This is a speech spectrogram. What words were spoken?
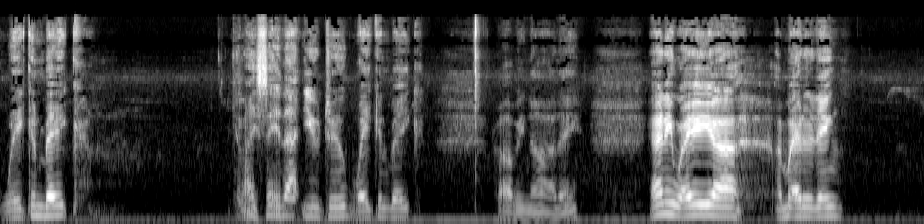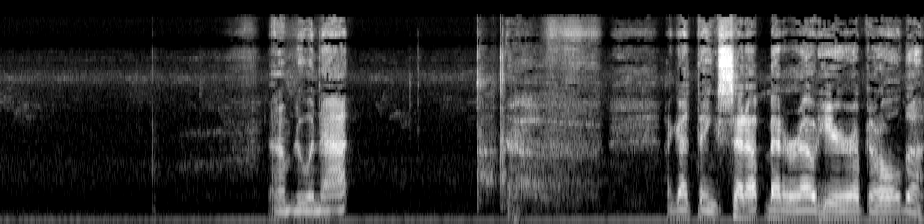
wake and bake. Can I say that, YouTube? Wake and bake? Probably not, eh? Anyway, uh, I'm editing. And I'm doing that. I got things set up better out here. I've got all the,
